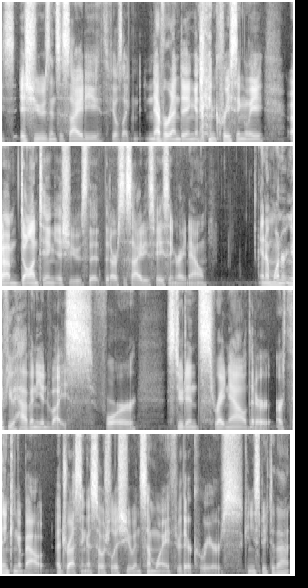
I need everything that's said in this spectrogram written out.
these issues in society. Feels like never ending and increasingly um, daunting issues that that our society is facing right now. And I'm wondering if you have any advice for students right now that are are thinking about addressing a social issue in some way through their careers. Can you speak to that?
